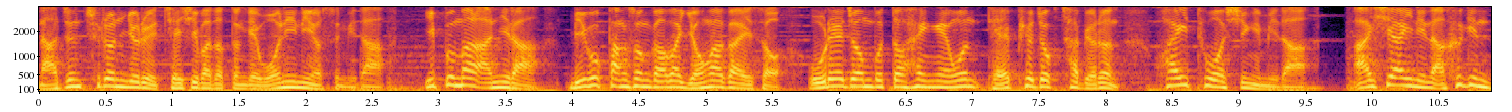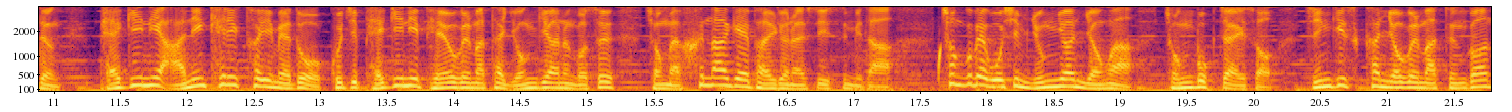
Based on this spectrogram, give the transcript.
낮은 출연료를 제시받았던 게 원인이었습니다. 이뿐만 아니라 미국 방송가와 영화가에서 오래전부터 행해온 대표적 차별은 화이트워싱입니다. 아시아인이나 흑인 등 백인이 아닌 캐릭터임에도 굳이 백인이 배역을 맡아 연기하는 것을 정말 흔하게 발견할 수 있습니다. 1956년 영화 정복자에서 징기스칸 역을 맡은 건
